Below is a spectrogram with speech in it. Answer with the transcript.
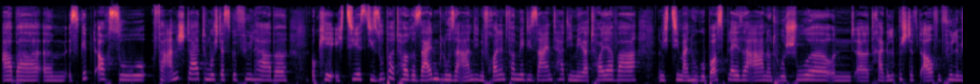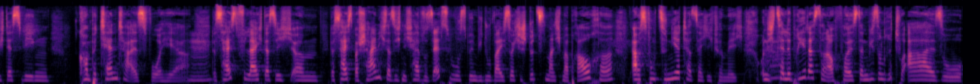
aber ähm, es gibt auch so Veranstaltungen, wo ich das Gefühl habe, okay, ich ziehe jetzt die super teure Seidenbluse an, die eine Freundin von mir designt hat, die mega teuer war und ich ziehe meinen Hugo Boss Blazer an und hohe Schuhe und äh, trage Lippenstift auf und fühle mich deswegen kompetenter als vorher. Mhm. Das heißt vielleicht, dass ich, ähm, das heißt wahrscheinlich, dass ich nicht halb so selbstbewusst bin wie du, weil ich solche Stützen manchmal brauche, aber es funktioniert tatsächlich für mich. Und Ah. ich zelebriere das dann auch voll, ist dann wie so ein Ritual, so,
